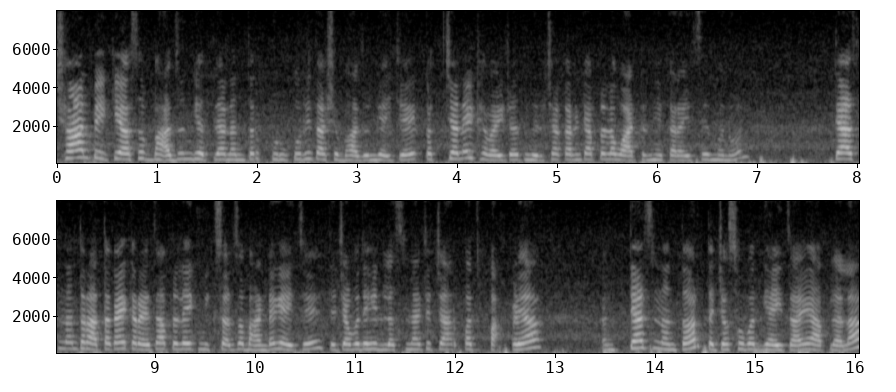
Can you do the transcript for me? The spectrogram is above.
छानपैकी असं भाजून घेतल्यानंतर कुरकुरीत असे भाजून घ्यायचे. कच्च्या नाही ठेवायच्यात मिरच्या कारण की आपल्याला वाटण हे करायचे म्हणून. त्याचनंतर आता काय करायचं आपल्याला एक मिक्सरचं भांडं घ्यायचं आहे त्याच्यामध्ये हे लसणाच्या चार पाच पाकळ्या आणि त्याचनंतर त्याच्यासोबत घ्यायचं आहे आपल्याला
